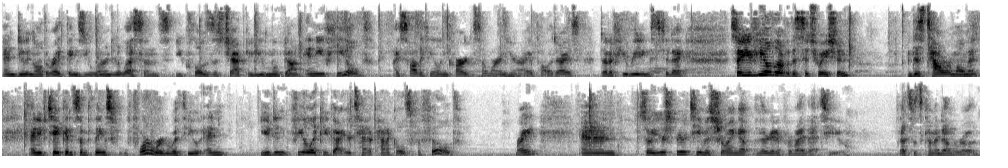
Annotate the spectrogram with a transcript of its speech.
and doing all the right things, you learned your lessons. You closed this chapter, you've moved on, and you've healed. I saw the healing card somewhere in here. I apologize. Done a few readings today. So you've healed over the situation, this tower moment, and you've taken some things forward with you and you didn't feel like you got your 10 of pentacles fulfilled, right? And so your spirit team is showing up and they're going to provide that to you. That's what's coming down the road.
